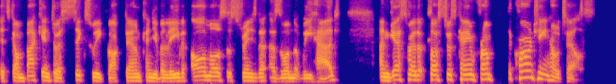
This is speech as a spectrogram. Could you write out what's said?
It's gone back into a six week lockdown. Can you believe it? Almost as stringent as the one that we had. And guess where the clusters came from? The quarantine hotels.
